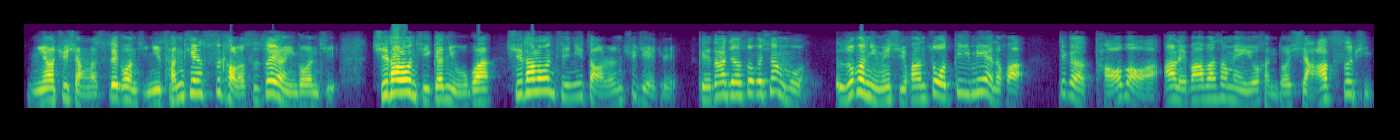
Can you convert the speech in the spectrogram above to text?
你要去想的是这个问题，你成天思考的是这样一个问题，其他问题跟你无关，其他的问题你找人去解决。给大家说个项目，如果你们喜欢做地面的话，这个淘宝啊、阿里巴巴上面有很多瑕疵品，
